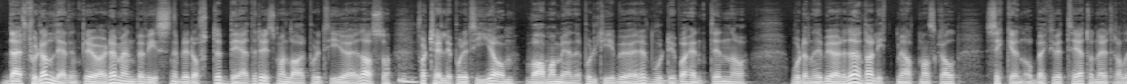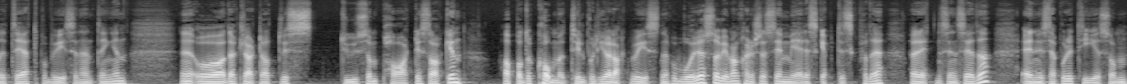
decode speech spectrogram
Det er full anledning til å gjøre det, men bevisene blir ofte bedre hvis man lar politiet gjøre det. Altså mm. forteller politiet om hva man mener politiet bør gjøre, hvor de bør hente inn og hvordan de bør gjøre det. Da litt med at man skal sikre en objektivitet og nøytralitet på bevisinnhentingen. Eh, og det er klart at hvis du som part i saken har på en måte kommet til politiet og lagt bevisene på bordet, så vil man kanskje se mer skeptisk på det fra retten sin side, enn hvis det er politiet som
